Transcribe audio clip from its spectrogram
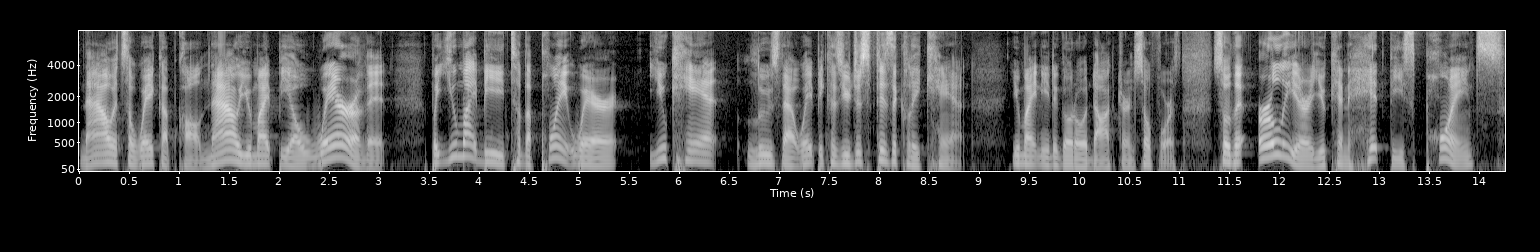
now it's a wake up call. Now you might be aware of it, but you might be to the point where you can't lose that weight because you just physically can't. You might need to go to a doctor and so forth. So the earlier you can hit these points,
